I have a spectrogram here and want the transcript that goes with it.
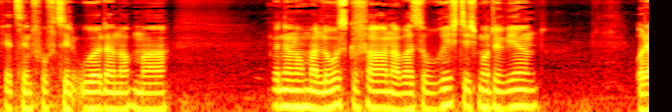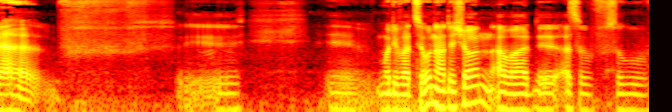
14, 15 Uhr dann nochmal, bin dann nochmal losgefahren, aber so richtig motivieren. Oder äh, äh, Motivation hatte ich schon, aber äh, also so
